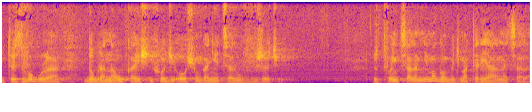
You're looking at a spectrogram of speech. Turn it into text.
I to jest w ogóle dobra nauka, jeśli chodzi o osiąganie celów w życiu. Że Twoim celem nie mogą być materialne cele.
